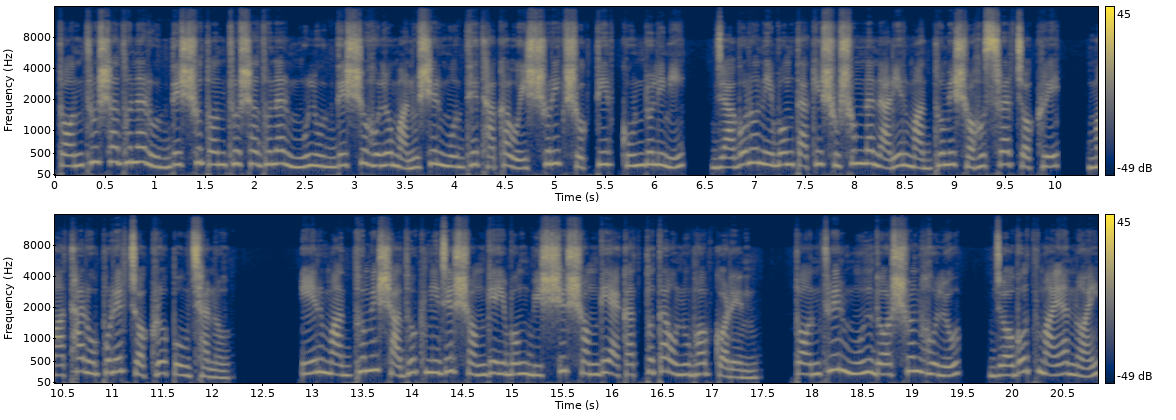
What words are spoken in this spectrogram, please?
তন্ত্রসাধনার উদ্দেশ্য তন্ত্রসাধনার মূল উদ্দেশ্য হল মানুষের মধ্যে থাকা ঐশ্বরিক শক্তির কুণ্ডলিনী জাগরণ এবং তাকে সুষুম্না নারীর মাধ্যমে সহস্রার চক্রে, মাথার উপরের চক্র পৌঁছানো। এর মাধ্যমে সাধক নিজের সঙ্গে এবং বিশ্বের সঙ্গে একাত্মতা অনুভব করেন। তন্ত্রের মূল দর্শন হল, জগৎ মায়া নয়,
